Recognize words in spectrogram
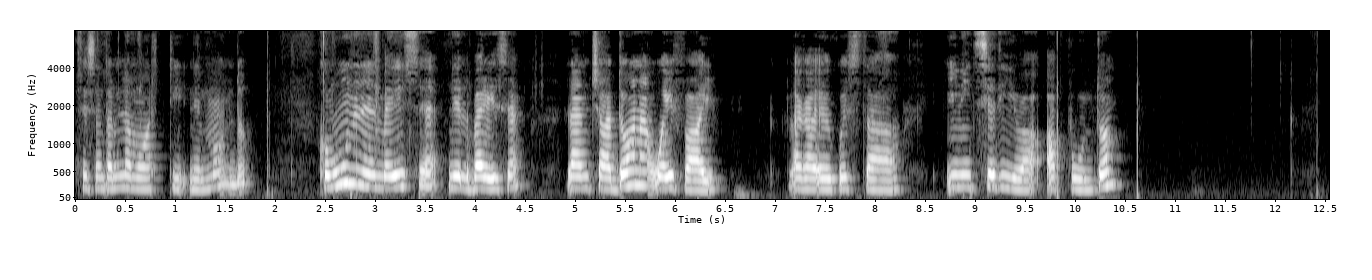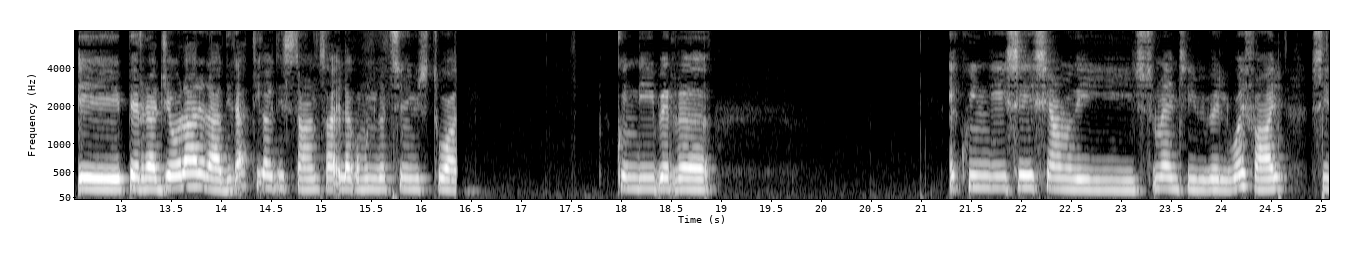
60.000 morti nel mondo. Comune nel Barese, nel Barese lancia Dona Wi-Fi, la, eh, questa iniziativa appunto per agevolare la didattica a distanza e la comunicazione virtuale. Quindi per e quindi se si hanno degli strumenti per il wifi si,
